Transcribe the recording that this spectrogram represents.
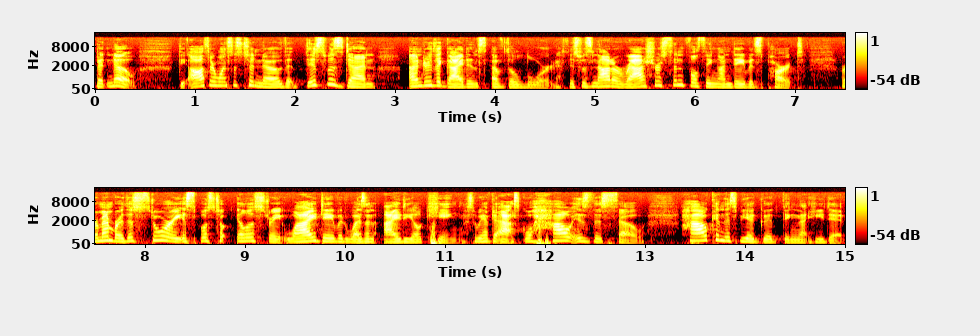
But no, the author wants us to know that this was done under the guidance of the Lord. This was not a rash or sinful thing on David's part. Remember, this story is supposed to illustrate why David was an ideal king. So we have to ask, well, how is this so? How can this be a good thing that he did?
